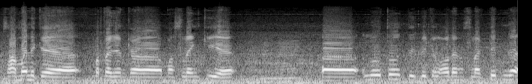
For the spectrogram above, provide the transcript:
Sama nih kayak pertanyaan ke Mas Lengki ya. Mhm. Eh, lu tuh tipikal orang selektif nggak?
